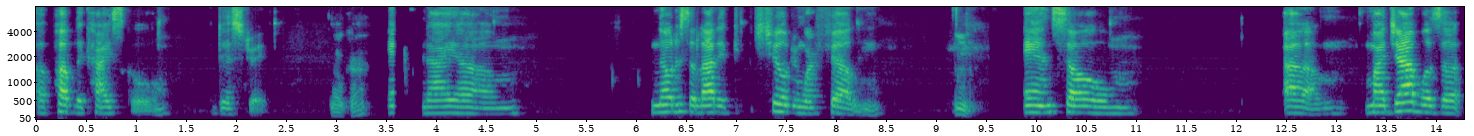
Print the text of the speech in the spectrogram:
a public high school district. Okay. And I um, noticed a lot of children were failing. Mm. And so um, my job was a,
